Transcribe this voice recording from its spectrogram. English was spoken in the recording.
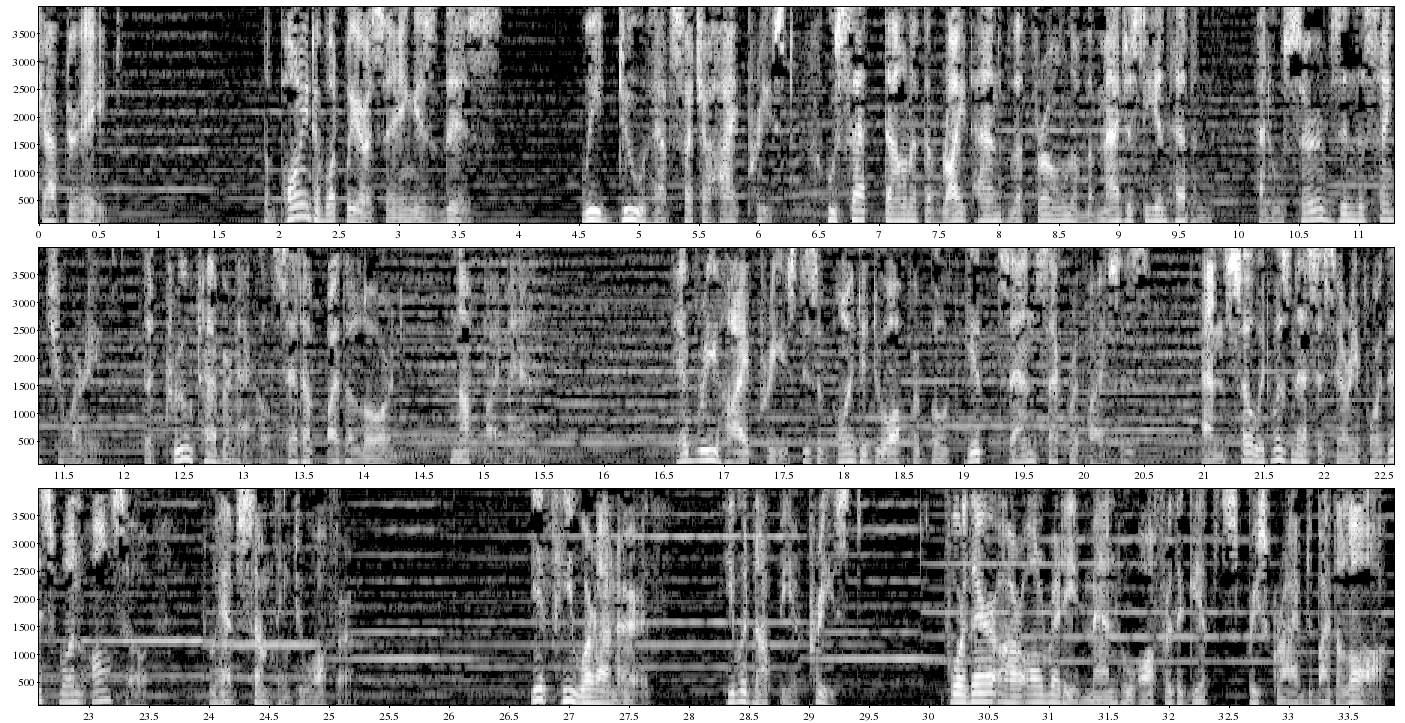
chapter 8. The point of what we are saying is this. We do have such a high priest, who sat down at the right hand of the throne of the majesty in heaven, and who serves in the sanctuary, the true tabernacle set up by the Lord, not by man. Every high priest is appointed to offer both gifts and sacrifices, and so it was necessary for this one also to have something to offer. If he were on earth, he would not be a priest, for there are already men who offer the gifts prescribed by the law.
